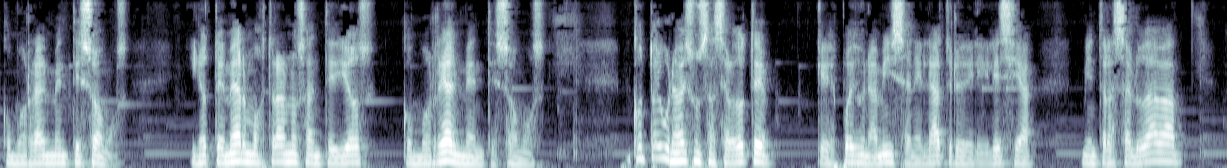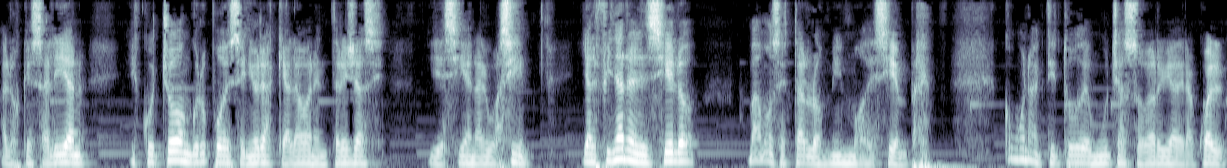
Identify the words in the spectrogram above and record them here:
como realmente somos y no temer mostrarnos ante Dios como realmente somos. Me contó alguna vez un sacerdote que después de una misa en el atrio de la iglesia, mientras saludaba a los que salían, escuchó a un grupo de señoras que hablaban entre ellas y decían algo así, y al final en el cielo vamos a estar los mismos de siempre, como una actitud de mucha soberbia de la cual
